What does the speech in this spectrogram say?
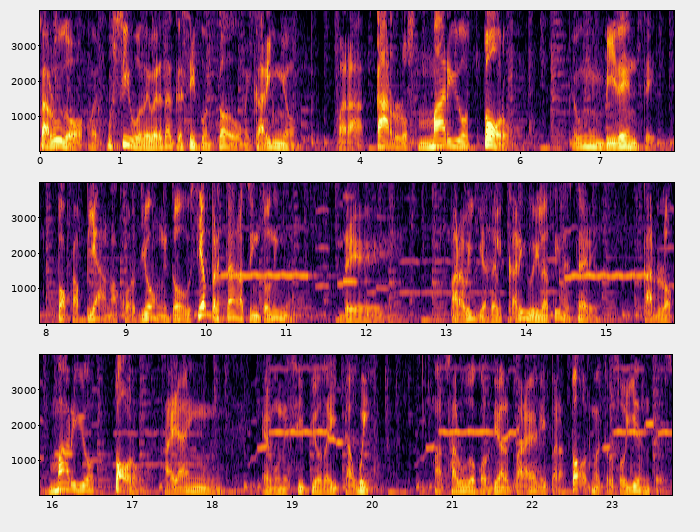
Saludo efusivo, de verdad que sí, con todo mi cariño para Carlos Mario Toro, un invidente, toca piano, acordeón y todo, siempre está en la sintonía de Maravillas del Caribe y Latina Estéreo. Carlos Mario Toro, allá en el municipio de Itagüí. Un saludo cordial para él y para todos nuestros oyentes,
